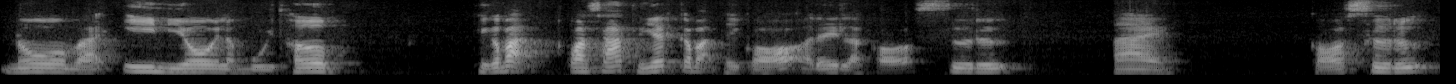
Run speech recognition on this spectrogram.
No và inioi là mùi thơm. Thì các bạn quan sát thứ nhất, các bạn thấy có, ở đây là có sư rự. Này, có sư rự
